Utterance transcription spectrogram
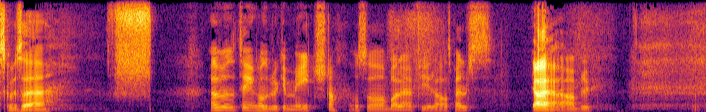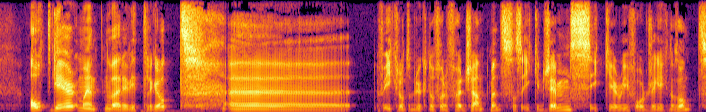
skal vi se. Jeg tenker, Kan du bruke mage, da? Og så bare fyre av spells? Ja, ja, ja. Alt gear må enten være hvitt eller grått. Uh, får ikke lov til å bruke noen form for enchantments, altså ikke gems, ikke reforging, ikke noe sånt.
